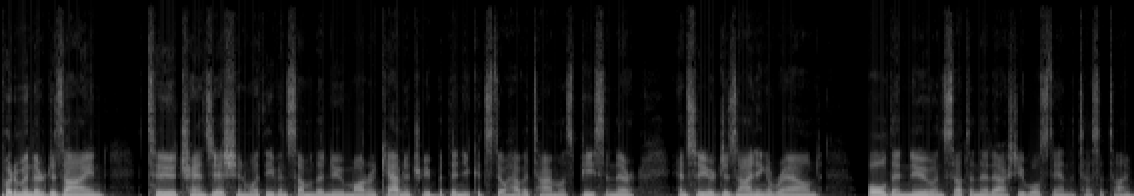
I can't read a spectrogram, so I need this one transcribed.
put them in their design to transition with even some of the new modern cabinetry. But then you could still have a timeless piece in there, and so you're designing around old and new and something that actually will stand the test of time.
